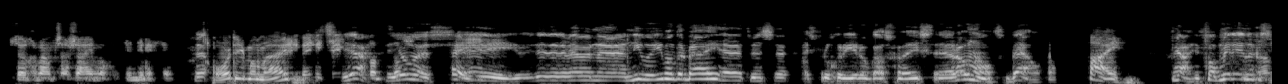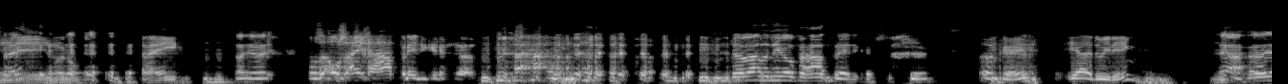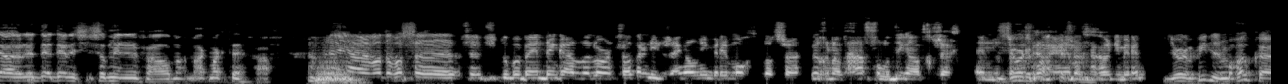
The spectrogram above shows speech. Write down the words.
zogenaamd zou zijn of in die richting. Ja. Hoort iemand mij? Ik weet niet zeker. Ja, jongens. Hey. hey. we hebben een uh, nieuwe iemand erbij. Uh, tenminste, hij is vroeger hier ook al eens geweest. Uh, Ronald, Bijl. Hi. Ja, je valt midden in een gesprek. Hey, Ronald. hey. Hoi, hoi. Onze, onze eigen haatprediker. we hadden het niet over haatpredikers. Dus, Oké, okay. ja, doe je ding. Ja, ja Dennis zat midden in een verhaal, maar maak, maak het even af. Ja, ja, want dat was, uh, ze, ze doen me bij denken aan Lawrence Sutter, die dus Engeland niet meer in mocht, omdat ze zogenaamd haatvolle dingen had gezegd. En Jordan ja, Peterson. gewoon niet meer in. Jordan Peterson mocht ook uh,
